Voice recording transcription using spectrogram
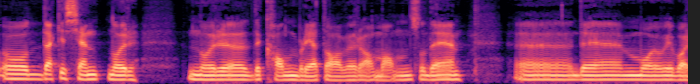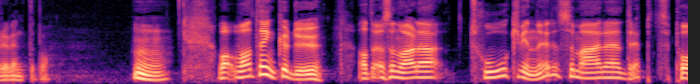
Og det er ikke kjent når, når det kan bli et avhør av mannen, så det, det må jo vi bare vente på. Mm. Hva, hva, tenker du? At, altså, nå er det to kvinner som er eh, drept på,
